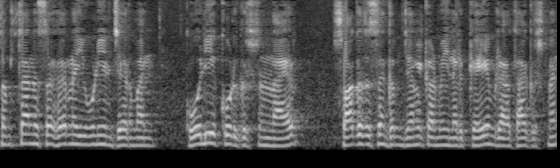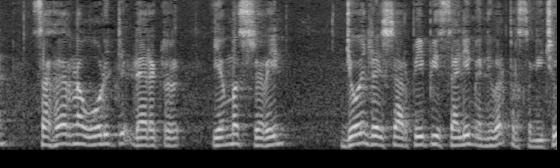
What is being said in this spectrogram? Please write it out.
സംസ്ഥാന സഹകരണ യൂണിയൻ ചെയർമാൻ കോലിയക്കോട് കൃഷ്ണൻ നായർ സ്വാഗത സംഘം general convener K M Radhakrishnan സഹകരണ audit director M S Shereen joint registrar P P Saleem എന്നിവർ പ്രസംഗിച്ചു.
